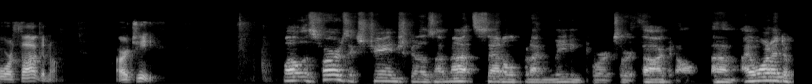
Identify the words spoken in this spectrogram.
orthogonal. RT. Well, as far as exchange goes, I'm not settled, but I'm leaning towards orthogonal. Um, I wanted to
